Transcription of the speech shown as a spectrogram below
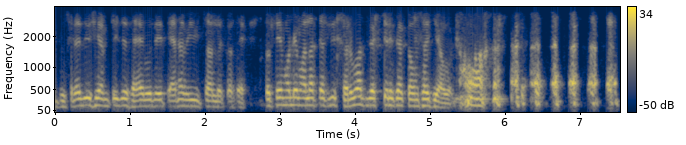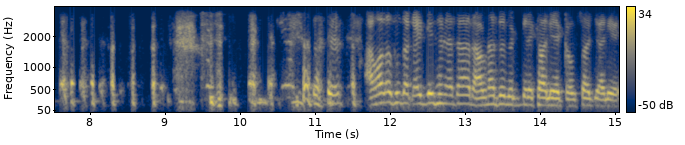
दुसऱ्या दिवशी आमचे जे साहेब होते त्यांना मी विचारलं कसं आहे. तर ते म्हणजे मला त्यातली सर्वात व्यक्तिरेखा कंसाची आवड आम्हाला सुद्धा काही काही जण आता रावणाचं व्यक्तिरेखा आली आहे कंसाची आली आहे.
